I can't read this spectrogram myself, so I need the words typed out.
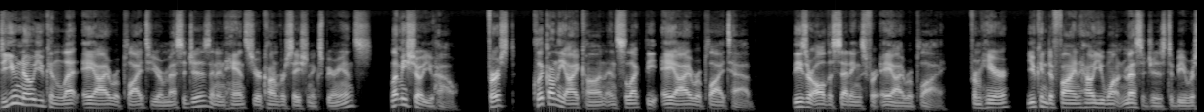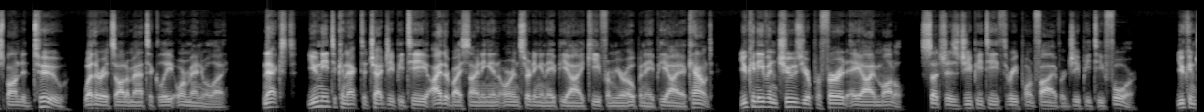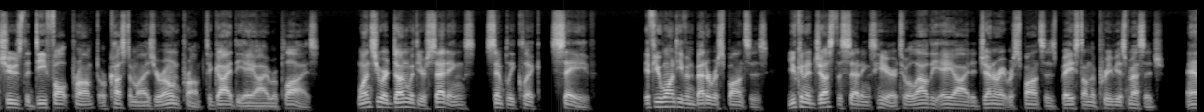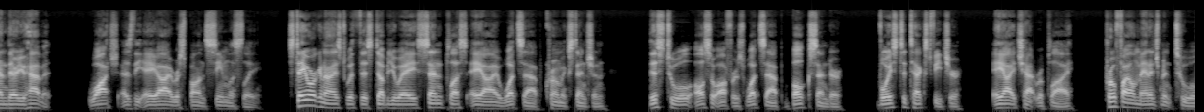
Do you know you can let AI reply to your messages and enhance your conversation experience? Let me show you how. First, click on the icon and select the AI Reply tab. These are all the settings for AI Reply. From here, you can define how you want messages to be responded to, whether it's automatically or manually. Next, you need to connect to ChatGPT either by signing in or inserting an API key from your OpenAPI account. You can even choose your preferred AI model, such as GPT 3.5 or GPT 4. You can choose the default prompt or customize your own prompt to guide the AI replies. Once you are done with your settings, simply click Save. If you want even better responses, you can adjust the settings here to allow the AI to generate responses based on the previous message. And there you have it. Watch as the AI responds seamlessly. Stay organized with this WA Send Plus AI WhatsApp Chrome extension. This tool also offers WhatsApp Bulk Sender, voice to text feature, AI chat reply, profile management tool,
